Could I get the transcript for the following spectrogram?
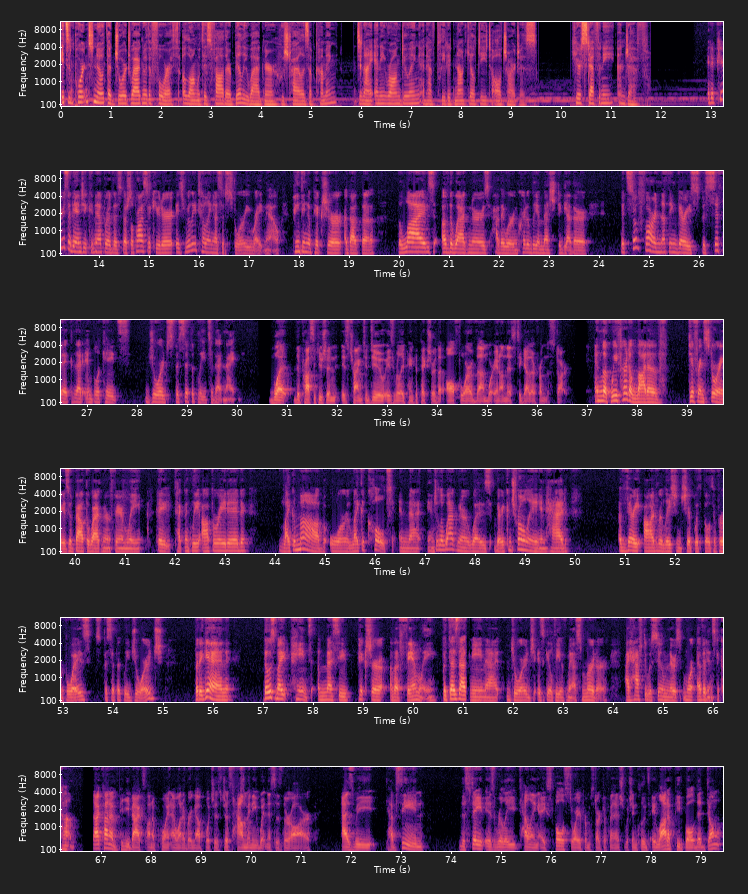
It's important to note that George Wagner IV, along with his father, Billy Wagner, whose trial is upcoming, deny any wrongdoing and have pleaded not guilty to all charges. Here's Stephanie and Jeff. It appears that Angie Canepa, the special prosecutor, is really telling us a story right now, painting a picture about the, the lives of the Wagners, how they were incredibly enmeshed together. But so far, nothing very specific that implicates George specifically to that night? What the prosecution is trying to do is really paint the picture that all four of them were in on this together from the start. And look, we've heard a lot of different stories about the Wagner family. They technically operated like a mob or like a cult, and that Angela Wagner was very controlling and had a very odd relationship with both of her boys, specifically George. But again, Those might paint a messy picture of a family, but does that mean that George is guilty of mass murder? I have to assume there's more evidence to come. That kind of piggybacks on a point I want to bring up, which is just how many witnesses there are. As we have seen, the state is really telling a full story from start to finish, which includes a lot of people that don't,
